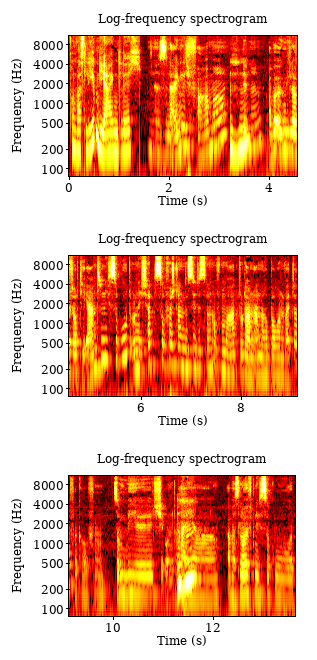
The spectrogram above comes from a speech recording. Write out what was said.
Von was leben die eigentlich? Das sind eigentlich FarmerInnen, Mhm. aber irgendwie läuft auch die Ernte nicht so gut. Und ich hatte es so verstanden, dass sie das dann auf dem Markt oder an andere Bauern weiterverkaufen. So Milch und Mhm. Eier. Aber es läuft nicht so gut.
